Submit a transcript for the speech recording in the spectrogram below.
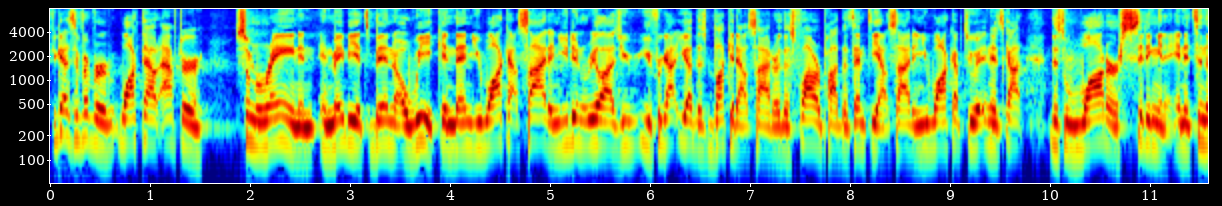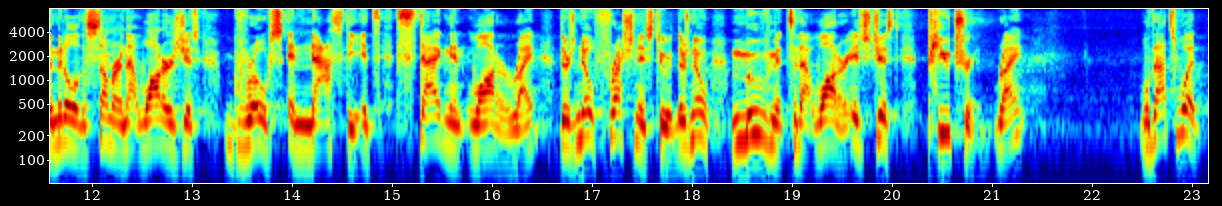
If you guys have ever walked out after some rain and, and maybe it's been a week and then you walk outside and you didn't realize you, you forgot you had this bucket outside or this flower pot that's empty outside and you walk up to it and it's got this water sitting in it and it's in the middle of the summer and that water is just gross and nasty. It's stagnant water right? There's no freshness to it. There's no movement to that water. It's just putrid right well, that's what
